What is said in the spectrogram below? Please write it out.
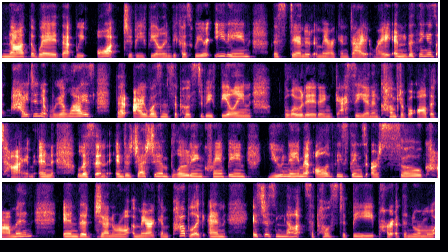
not the way that we ought to be feeling because we are eating the standard American diet, right? And the thing is, I didn't realize that I wasn't supposed to be feeling bloated and gassy and uncomfortable all the time. And listen, indigestion, bloating, cramping, you name it, all of these things are so common in the general American public. And it's just not supposed to be part of the normal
